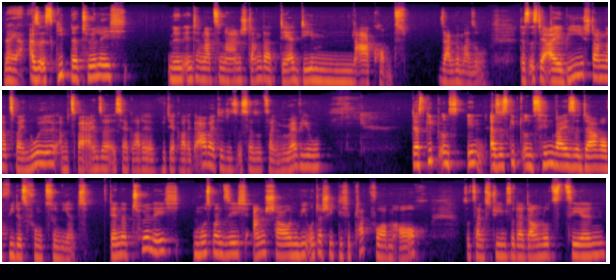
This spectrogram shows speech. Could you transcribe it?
Naja, also es gibt natürlich einen internationalen Standard, der dem nahe kommt. Sagen wir mal so. Das ist der IAB-Standard 2.0. Am 2.1er ist ja grade, wird ja gerade gearbeitet. Das ist ja sozusagen im Review das gibt uns in, also es gibt uns Hinweise darauf, wie das funktioniert. Denn natürlich muss man sich anschauen, wie unterschiedliche Plattformen auch sozusagen Streams oder Downloads zählen.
